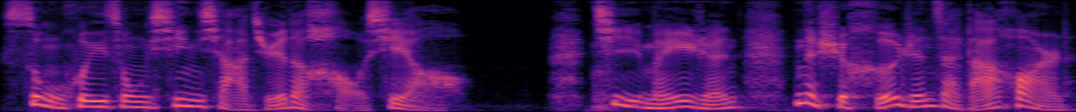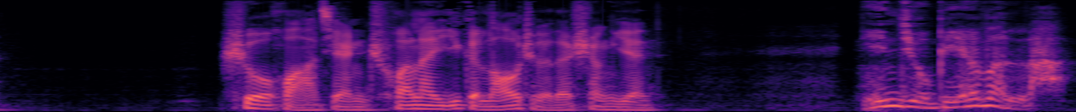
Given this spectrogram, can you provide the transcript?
宋徽宗心下觉得好笑，既没人，那是何人在答话呢？说话间传来一个老者的声音：“您就别问了，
